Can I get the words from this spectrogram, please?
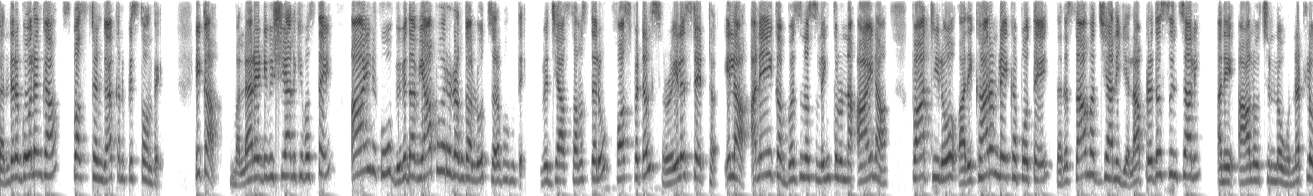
గందరగోళంగా స్పష్టంగా కనిపిస్తోంది. ఇక మల్లారెడ్డి విషయానికి వస్తే ఆయనకు వివిధ వ్యాపార రంగాల్లో చొరవ ఉంది విద్యా సంస్థలు హాస్పిటల్స్ రియల్ ఎస్టేట్ ఇలా అనేక బిజినెస్ లింకులున్న ఆయన పార్టీలో అధికారం లేకపోతే తన సామర్థ్యాన్ని ఎలా ప్రదర్శించాలి అనే ఆలోచనలో ఉన్నట్లు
